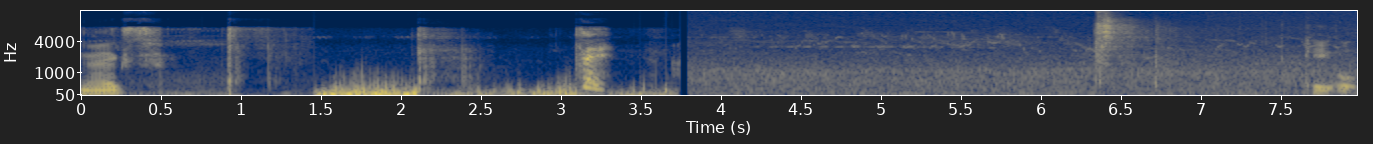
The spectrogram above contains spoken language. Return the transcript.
Next. KO.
